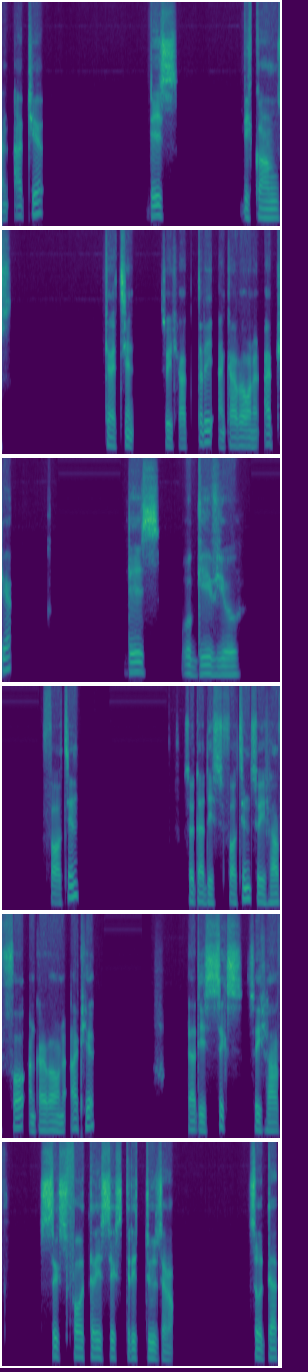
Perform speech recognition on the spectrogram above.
and add here. This becomes 13. So we have 3 and carry over 1 and add here. This will give you 14. So that is 14. So you have 4 and carry over 1 and add here. That is 6. So you have 6, 4, 3, 6, 3, 2, 0. So that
